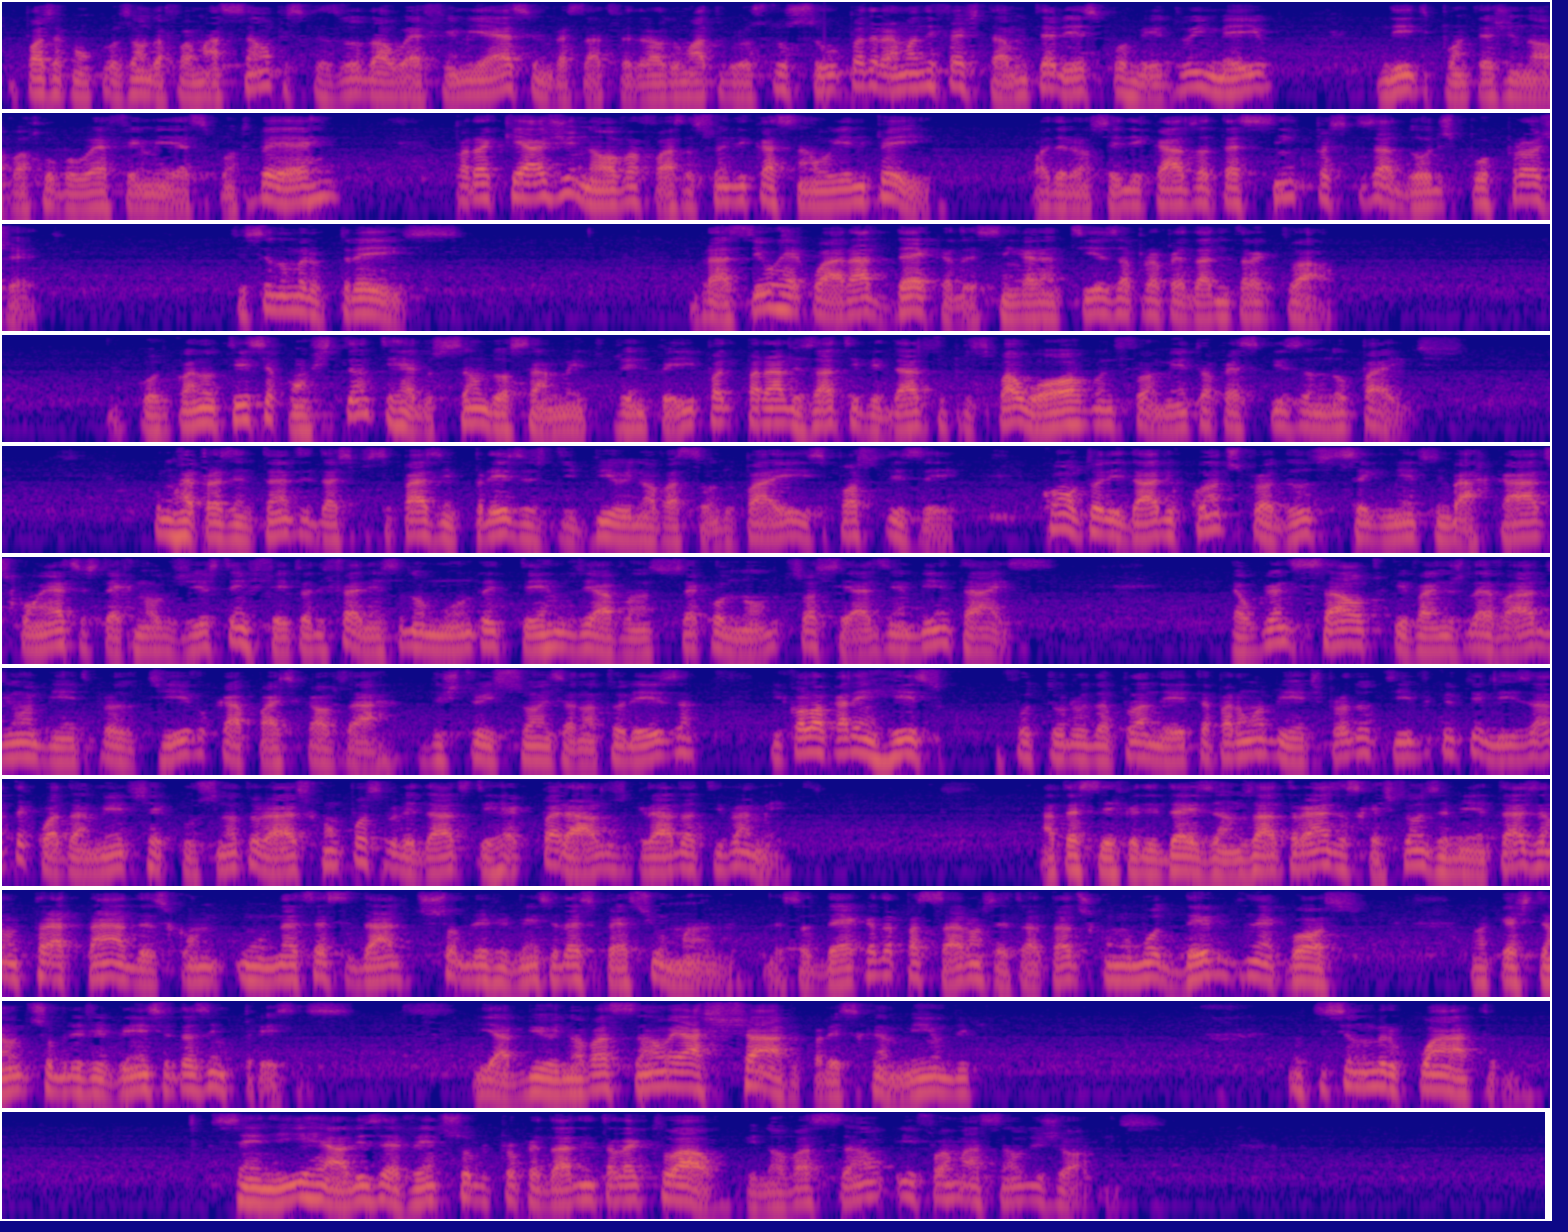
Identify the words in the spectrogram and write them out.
Após a conclusão da formação, o pesquisador da UFMS, Universidade Federal do Mato Grosso do Sul, poderá manifestar o interesse por meio do e-mail nid.aginova.ufms.br para que a Aginova faça sua indicação ao INPI. Poderão ser indicados até cinco pesquisadores por projeto. Notícia número 3. Brasil recuará décadas sem garantias à propriedade intelectual. De acordo com a notícia, a constante redução do orçamento do NPI pode paralisar atividades do principal órgão de fomento à pesquisa no país. Como representante das principais empresas de bioinovação do país, posso dizer com autoridade quantos produtos e segmentos embarcados com essas tecnologias têm feito a diferença no mundo em termos de avanços econômicos, sociais e ambientais. É o grande salto que vai nos levar de um ambiente produtivo capaz de causar destruições à natureza e colocar em risco futuro do planeta para um ambiente produtivo que utiliza adequadamente os recursos naturais com possibilidades de recuperá-los gradativamente. Até cerca de 10 anos atrás, as questões ambientais eram tratadas como necessidade de sobrevivência da espécie humana. Nessa década, passaram a ser tratados como modelo de negócio, uma questão de sobrevivência das empresas. E a bioinovação é a chave para esse caminho de. Notícia número 4. CNI realiza eventos sobre propriedade intelectual, inovação e formação de jovens.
